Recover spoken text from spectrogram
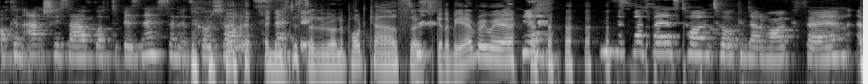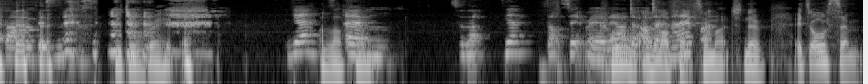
I can actually say I've got a business and it's called Charlotte's and you just said it on a podcast, so it's going to be everywhere. yeah, this is my first time talking down a microphone about my business. You're doing great. yeah, I love that. um, So that, yeah, that's it really. Cool. I don't, I I don't love know. that so much. No, it's awesome.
